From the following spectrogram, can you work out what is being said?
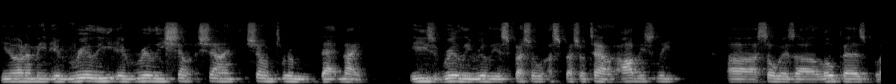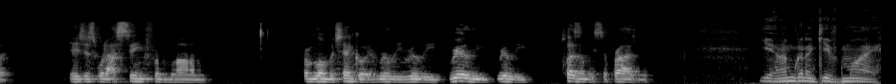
You know what I mean? It really, it really shone, shine, shone through that night. He's really, really a special, a special talent. Obviously, uh, so is uh, Lopez, but it's just what I seen from um, from Lomachenko that really, really, really, really pleasantly surprised me. Yeah, and I'm going to give my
